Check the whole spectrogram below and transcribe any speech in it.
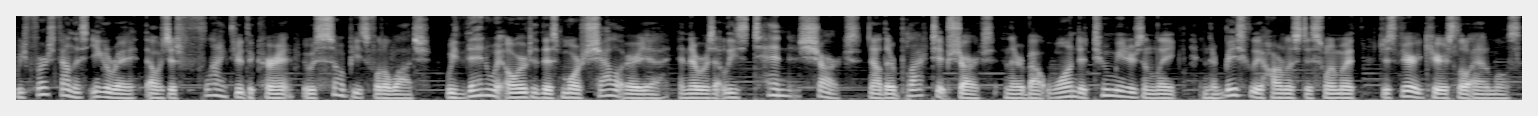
We first found this eagle ray that was just flying through the current. It was so peaceful to watch. We then went over to this more shallow area and there was at least 10 sharks. Now they're black tip sharks and they're about 1 to 2 meters in length and they're basically harmless to swim with, just very curious little animals.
